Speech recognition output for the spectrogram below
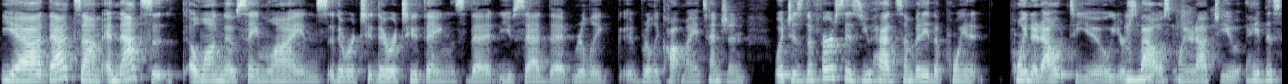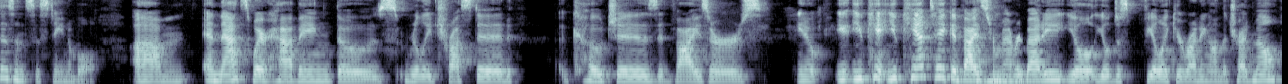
Yeah, that's um and that's uh, along those same lines. There were two there were two things that you said that really really caught my attention which is the first is you had somebody that pointed pointed out to you, your mm-hmm. spouse pointed out to you, hey, this isn't sustainable. Um, and that's where having those really trusted coaches, advisors, you know you, you can't you can't take advice mm-hmm. from everybody. You'll you'll just feel like you're running on the treadmill.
